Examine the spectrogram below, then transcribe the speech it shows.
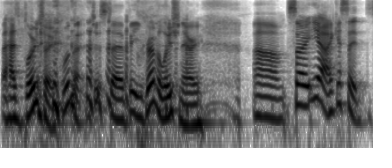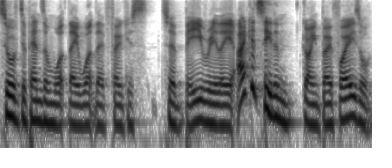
that has Bluetooth, wouldn't it? Just uh, be revolutionary. Um, so yeah, I guess it sort of depends on what they want their focus to be. Really, I could see them going both ways or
